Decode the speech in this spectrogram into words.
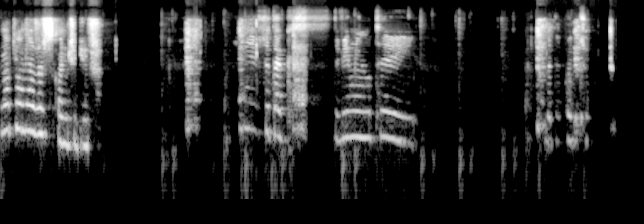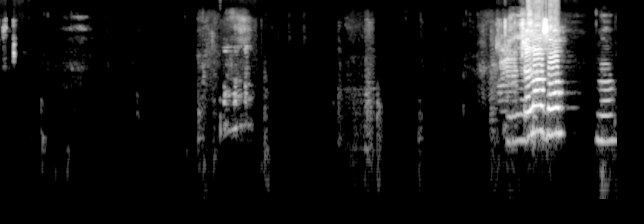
No to możesz skończyć już. Jeszcze tak z dwie minuty i będę kończył. Żelazo! No.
